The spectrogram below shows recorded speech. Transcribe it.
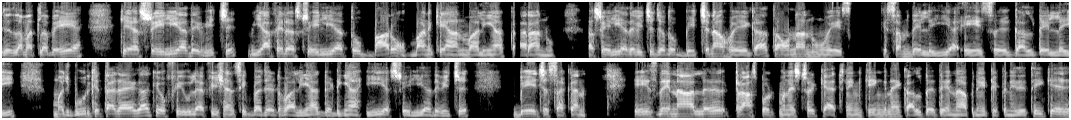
ਜਿਸ ਦਾ ਮਤਲਬ ਇਹ ਹੈ ਕਿ ਆਸਟ੍ਰੇਲੀਆ ਦੇ ਵਿੱਚ ਜਾਂ ਫਿਰ ਆਸਟ੍ਰੇਲੀਆ ਤੋਂ ਬਾਹਰੋਂ ਬਣ ਕੇ ਆਉਣ ਵਾਲੀਆਂ ਕਾਰਾਂ ਨੂੰ ਆਸਟ੍ਰੇਲੀਆ ਦੇ ਵਿੱਚ ਜਦੋਂ ਵੇਚਣਾ ਹੋਏਗਾ ਤਾਂ ਉਹਨਾਂ ਨੂੰ ਇਸ ਕਿਸਮ ਦੇ ਲਈ ਜਾਂ ਇਸ ਗੱਲ ਦੇ ਲਈ ਮਜਬੂਰ ਕੀਤਾ ਜਾਏਗਾ ਕਿ ਉਹ ਫਿਊਲ ਐਫੀਸ਼ੀਐਂਸੀ ਬਜਟ ਵਾਲੀਆਂ ਗੱਡੀਆਂ ਹੀ ਆਸਟ੍ਰੇਲੀਆ ਦੇ ਵਿੱਚ ਵੇਚ ਸਕਣ ਇਸ ਦੇ ਨਾਲ ਟਰਾਂਸਪੋਰਟ ਮਿਨਿਸਟਰ ਕੈਥਰੀਨ ਕਿੰਗ ਨੇ ਕੱਲ ਦੇ ਦਿਨ ਆਪਣੀ ਟਿੱਪਣੀ ਦਿੱਤੀ ਕਿ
